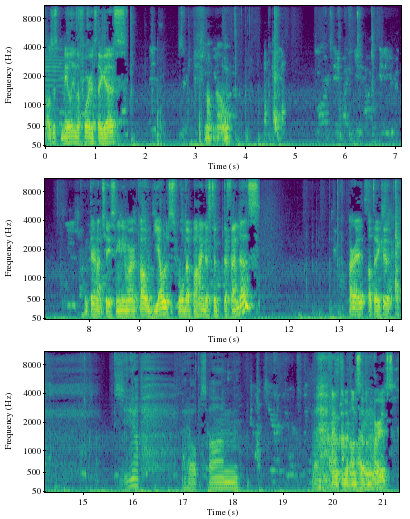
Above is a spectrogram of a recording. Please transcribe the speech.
I'll just melee in the forest, I guess. I don't know. They're not chasing anymore. Oh, yellow just rolled up behind us to defend us? Alright, I'll take it. Yep, that helps. Um, I'm out on seven I- hearts.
